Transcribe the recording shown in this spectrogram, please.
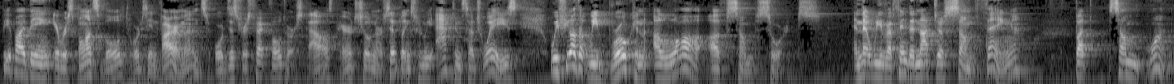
be it by being irresponsible towards the environment or disrespectful to our spouse, parents, children, or siblings, when we act in such ways, we feel that we've broken a law of some sort and that we've offended not just something, but someone.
